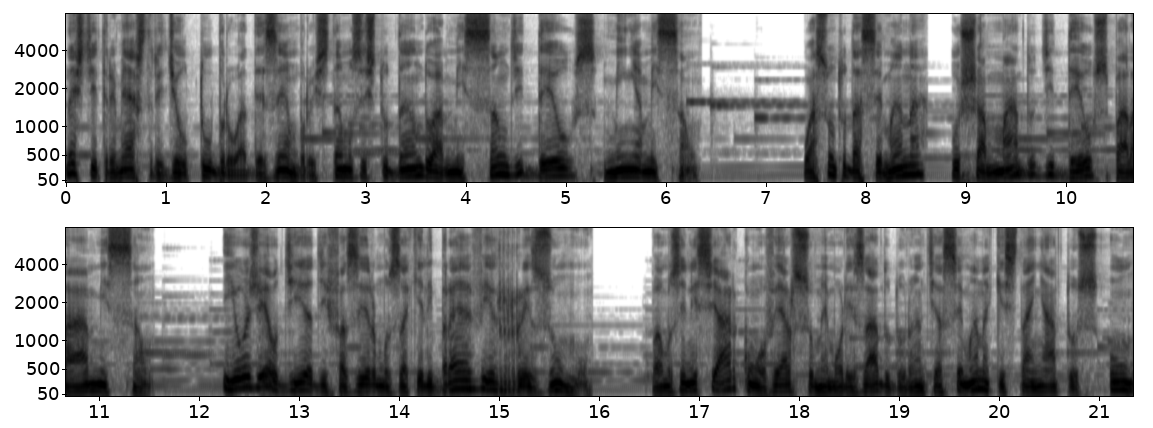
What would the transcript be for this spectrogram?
Neste trimestre de outubro a dezembro, estamos estudando a missão de Deus, minha missão. O assunto da semana: o chamado de Deus para a missão. E hoje é o dia de fazermos aquele breve resumo Vamos iniciar com o verso memorizado durante a semana que está em Atos 1,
